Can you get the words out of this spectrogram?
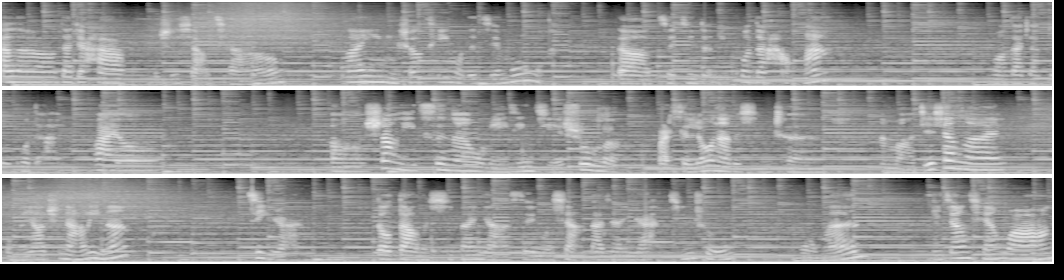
Hello，大家好，我是小乔，欢迎你收听我的节目。那最近的你过得好吗？希望大家都过得很愉快哦。呃，上一次呢，我们已经结束了 Barcelona 的行程，那么接下来我们要去哪里呢？既然都到了西班牙，所以我想大家应该很清楚，我们即将前往。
